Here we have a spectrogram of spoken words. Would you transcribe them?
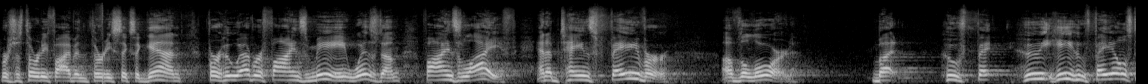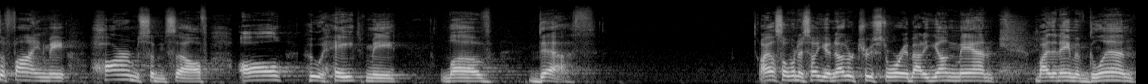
verses 35 and 36 again. For whoever finds me, wisdom, finds life and obtains favor of the Lord. But who, fa- who, he who fails to find me harms himself. All who hate me love death. I also want to tell you another true story about a young man by the name of Glenn.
